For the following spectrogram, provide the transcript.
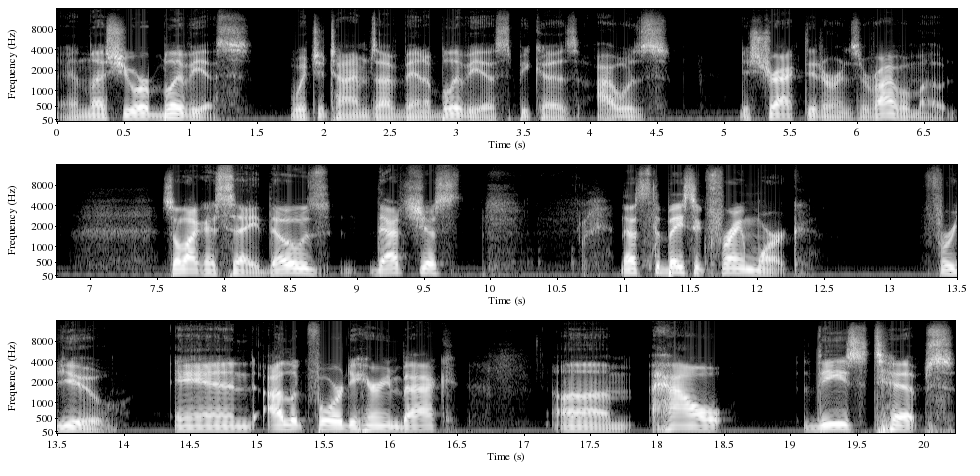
Unless you're oblivious, which at times I've been oblivious because I was distracted or in survival mode. So like I say, those that's just that's the basic framework for you. And I look forward to hearing back um, how these tips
